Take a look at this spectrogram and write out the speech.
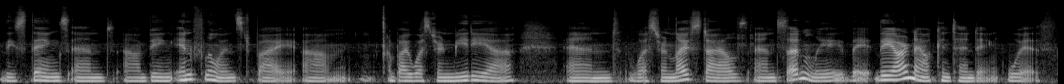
these things and um, being influenced by um, by Western media and Western lifestyles, and suddenly they, they are now contending with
